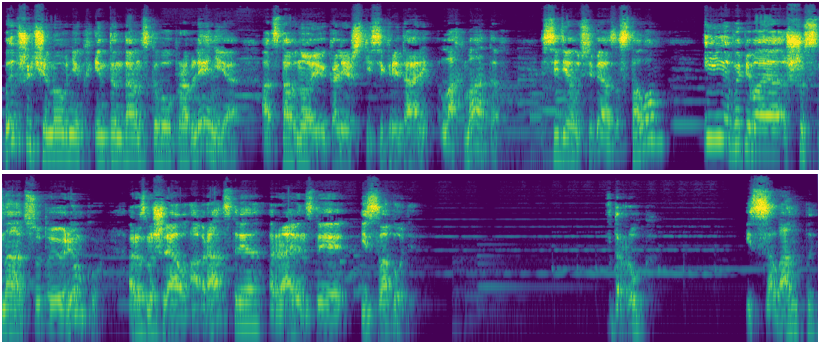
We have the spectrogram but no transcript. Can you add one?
Бывший чиновник интендантского управления, отставной коллежский секретарь Лохматов, сидел у себя за столом и, выпивая шестнадцатую рюмку, размышлял о братстве, равенстве и свободе. Вдруг из-за лампы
